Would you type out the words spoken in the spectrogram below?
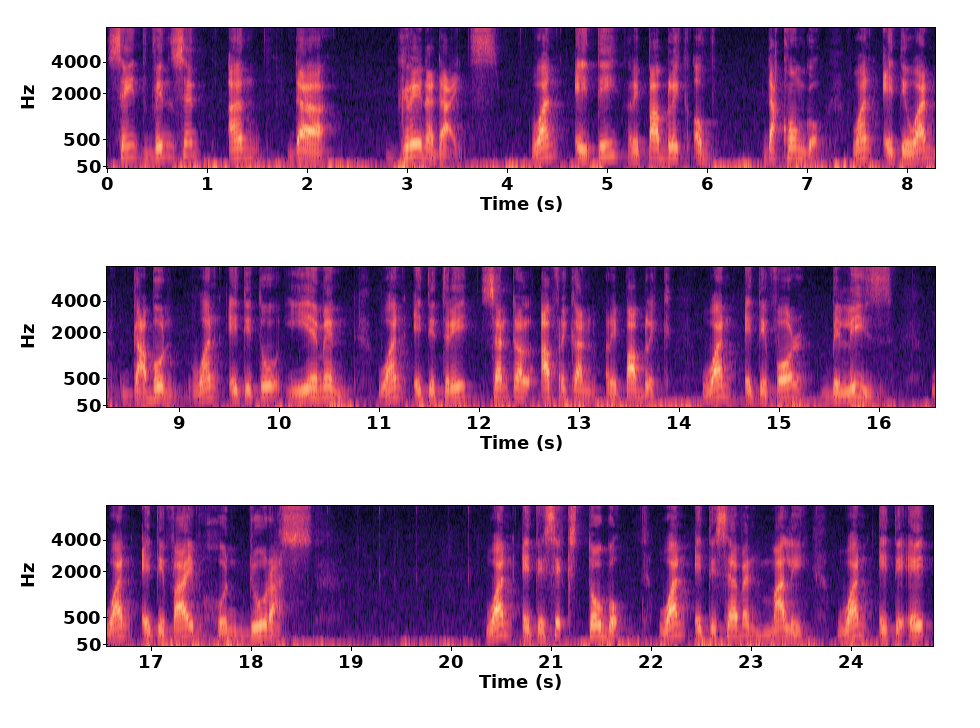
St. Vincent and the Grenadines, 180 Republic of the Congo, 181 Gabon, 182 Yemen, 183 Central African Republic, 184 Belize, 185 Honduras, 186 Togo, 187 Mali, 188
